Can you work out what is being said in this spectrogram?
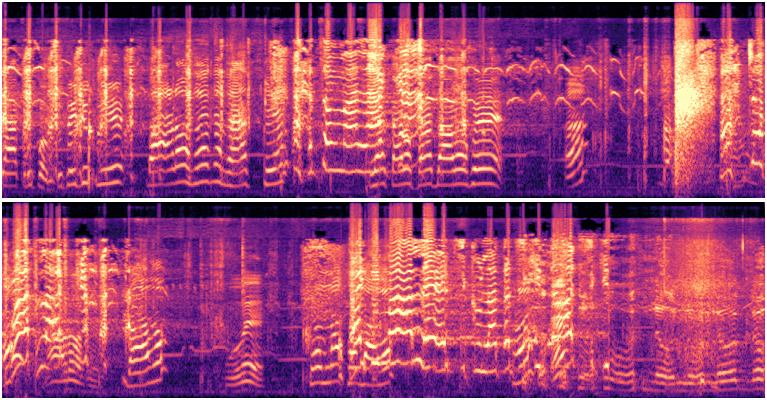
લાકડી પમતું થઈ ગયું ને દાડો છે કે રાત છે? તારો પા દાડો છે. દાડો છે. દાડો ઓવે. કેમ છે દાડો no, no, no, no.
